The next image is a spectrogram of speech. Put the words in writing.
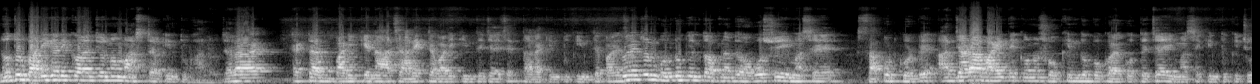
নতুন বাড়ি গাড়ি করার জন্য মাসটা কিন্তু ভালো। যারা একটা বাড়ি কেনা আছে, আরেকটা বাড়ি কিনতে চাইছে, তারা কিন্তু কিনতে পারে। একজন বন্ধু কিন্তু আপনাদের অবশ্যই এই মাসে সাপোর্ট করবে। আর যারা বাড়িতে কোনো শৌখিন দ্রব্য ক্রয় করতে চায়, এই মাসে কিন্তু কিছু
